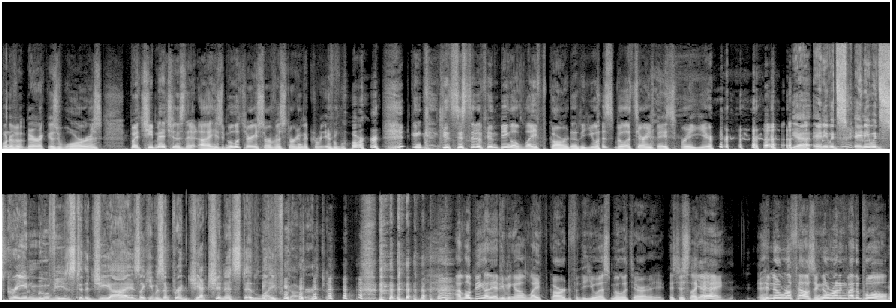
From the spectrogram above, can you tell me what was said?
one of America's wars. But she mentions that uh, his military service during the Korean War consisted of him being a lifeguard at a U.S. military base for a year. yeah, and he would and he would screen movies to the GIs like he was a projectionist and lifeguard. I love being on the idea of being a lifeguard for the U.S. military. It's just like, Yeah. hey, no rough housing, no running by the pool.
